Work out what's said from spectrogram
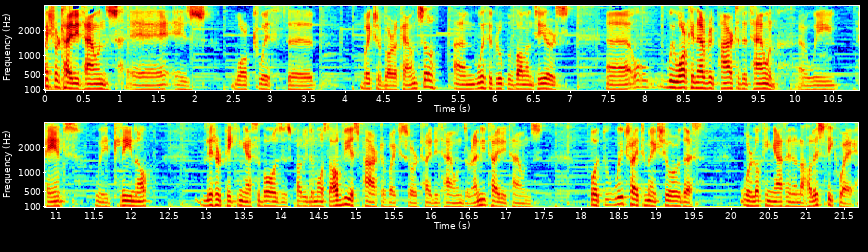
Wexford Tidy Towns uh, is worked with the Wexford Borough Council and with a group of volunteers. Uh, we work in every part of the town. Uh, we paint, we clean up. Litter picking, I suppose, is probably the most obvious part of Wexford Tidy Towns or any tidy towns. But we try to make sure that we're looking at it in a holistic way.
